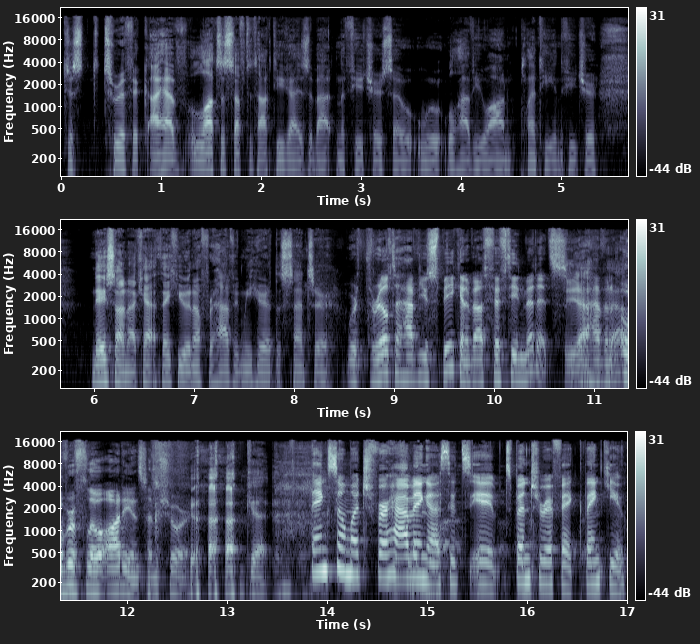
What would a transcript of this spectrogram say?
just terrific. I have lots of stuff to talk to you guys about in the future, so we'll, we'll have you on plenty in the future. Neysun, I can't thank you enough for having me here at the center. We're thrilled to have you speak in about 15 minutes. Yeah, We'll have an yeah. overflow audience, I'm sure. okay. Thanks so much for having us. It's it's been terrific. Thank you.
